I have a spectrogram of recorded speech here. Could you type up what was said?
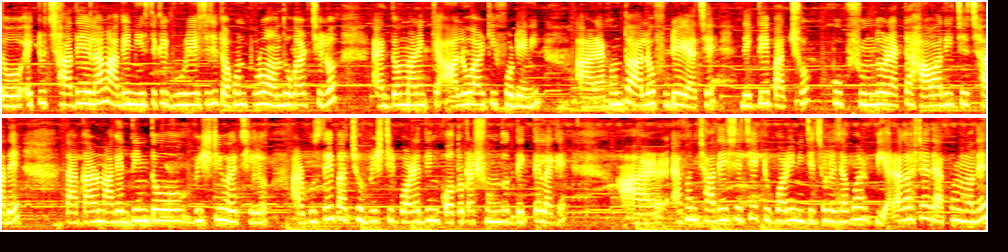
তো একটু ছাদে এলাম, আগে নিচ থেকে ঘুরে এসেছি, তখন পুরো অন্ধকার ছিল, একদম মানে কি আলো আর কি ফোটেনি। আর এখন তো আলো ফুটে গেছে, দেখতেই পাচ্ছ, খুব সুন্দর একটা হাওয়া দিচ্ছে ছাদে। তার কারণ আগের দিন তো বৃষ্টি হয়েছিল, আর বুঝতেই পারছ বৃষ্টির পরের দিন কতটা সুন্দর দেখতে লাগে। আর এখন ছাদে এসেছে, একটু পরে নিচে চলে যাব। আর পেয়ারা গাছটায় দেখো আমাদের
